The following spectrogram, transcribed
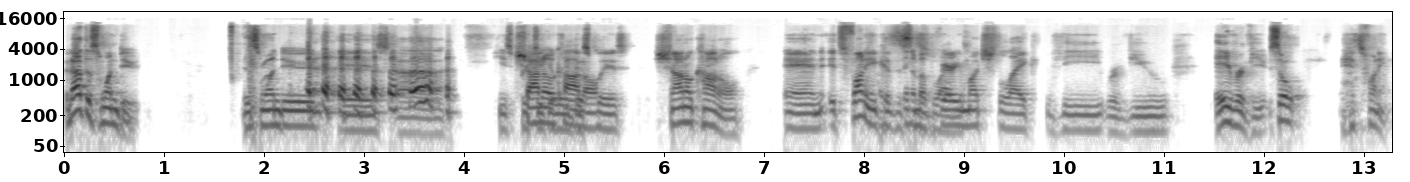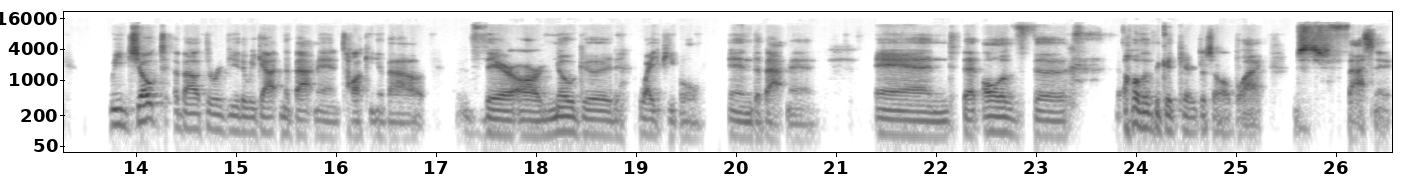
but not this one dude. This one dude is uh, he's Sean O'Connell. displeased. Sean O'Connell, and it's funny because this is Cinema very much like the review, a review. So it's funny. We joked about the review that we got in the Batman, talking about there are no good white people in the Batman, and that all of the all of the good characters are all black, which is fascinating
